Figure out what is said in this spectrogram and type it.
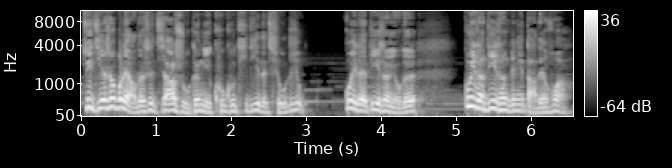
最接受不了的是家属跟你哭哭啼啼的求救，跪在地上，有的跪在地上给你打电话。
